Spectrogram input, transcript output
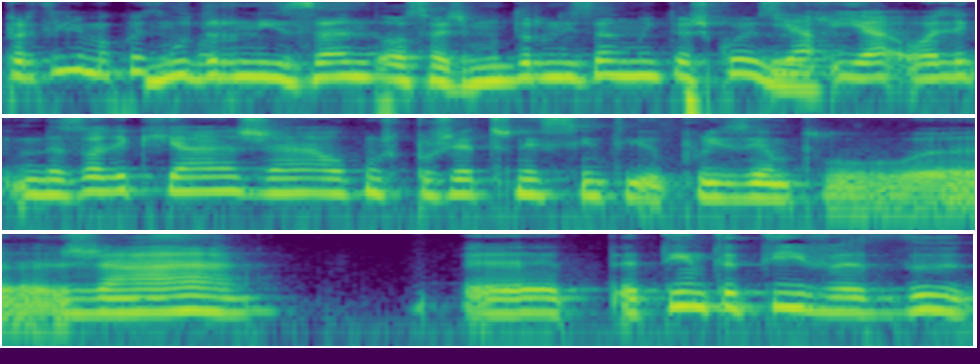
partilho uma coisa modernizando, ou seja, modernizando muitas coisas. E há, e há, olha, mas olha que há já alguns projetos nesse sentido. Por exemplo, uh, já há uh, a tentativa de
